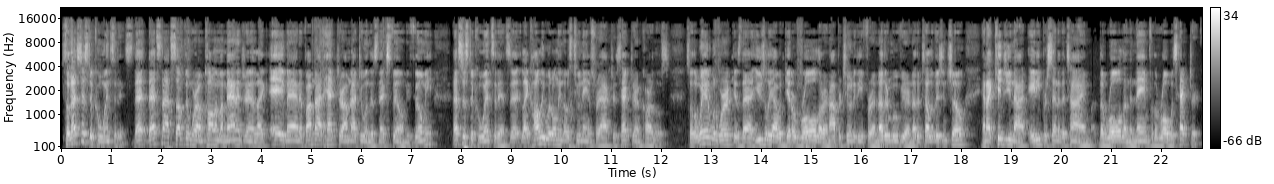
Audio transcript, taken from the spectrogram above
So that's just a coincidence. That that's not something where I'm calling my manager and like, hey man, if I'm not Hector, I'm not doing this next film. You feel me? That's just a coincidence. Uh, Like Hollywood only knows two names for actors, Hector and Carlos. So the way it would work is that usually I would get a role or an opportunity for another movie or another television show. And I kid you not, 80% of the time, the role and the name for the role was Hector.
